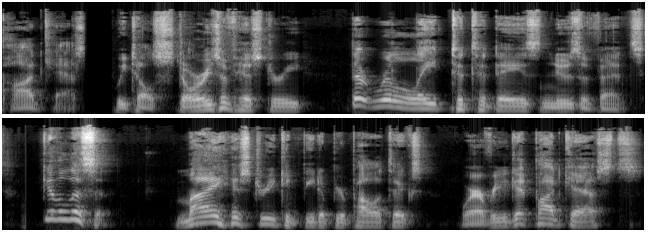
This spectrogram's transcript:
podcast. We tell stories of history that relate to today's news events. Give a listen. My History Can Beat Up Your Politics wherever you get podcasts.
